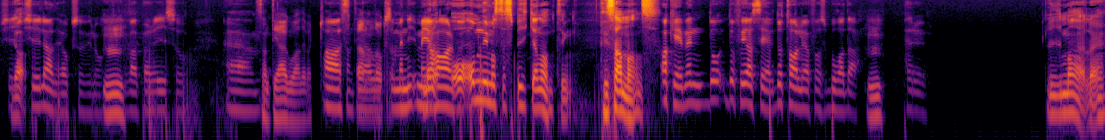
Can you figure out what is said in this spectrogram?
Chile, Ja. Chile hade jag också velat åka Mm. Valparaiso. Um, Santiago hade varit ja, spännande Santiago också. också. Men, men Men jag har... om ni måste spika någonting tillsammans, Okej, men då, då får jag säga, då talar jag för oss båda. Mm. Peru. Lima eller?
